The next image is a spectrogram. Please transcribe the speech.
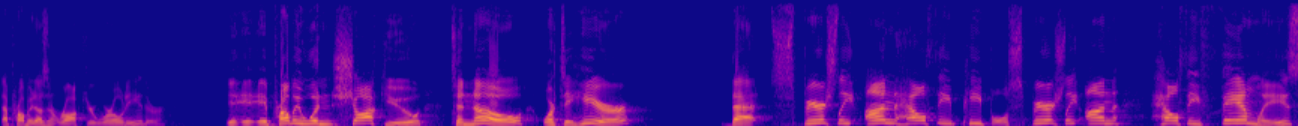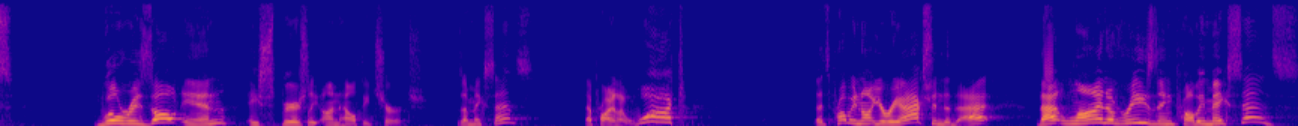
That probably doesn't rock your world either. It, it, probably wouldn't shock you to know or to hear that spiritually unhealthy people, spiritually unhealthy families, will result in a spiritually unhealthy church. Does that make sense? That probably like, what? That's probably not your reaction to that. That line of reasoning probably makes sense.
